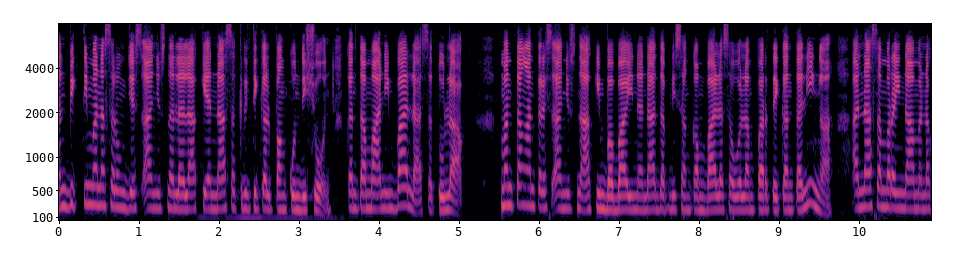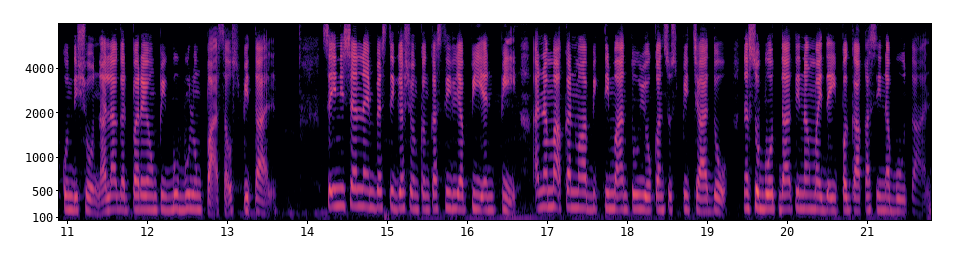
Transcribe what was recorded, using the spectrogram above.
Ang biktima na sarong 10 anyos na lalaki ang nasa critical pang kondisyon, kantamaan ng bala sa tulak. Mantang ang 3 anyos na aking babae na nadaplis ang kambala sa walang parte kantalinga, ang nasa maray naman na kondisyon, alagad parehong pigbubulong pa sa ospital. Sa inisyal na investigasyon kang Castilla PNP, anama kan mga biktima ang tuyo kan suspitsado na subot dati ng may daig pagkakasinabutan.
